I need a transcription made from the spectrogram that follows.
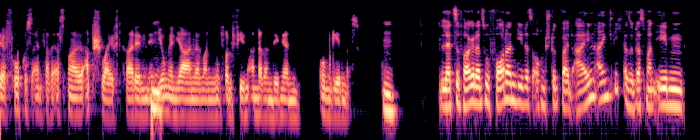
der Fokus einfach erstmal abschweift, gerade in, in mhm. jungen Jahren, wenn man von vielen anderen Dingen umgeben ist. Mhm. Letzte Frage dazu, fordern die das auch ein Stück weit ein eigentlich? Also, dass man eben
